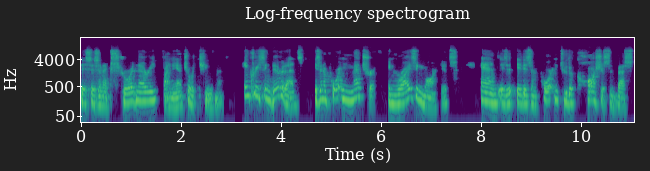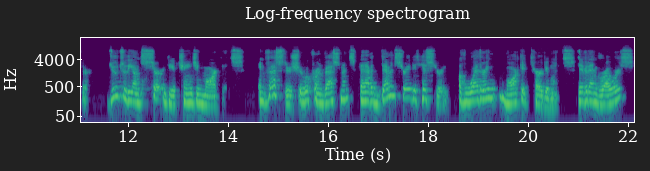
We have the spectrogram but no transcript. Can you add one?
This is an extraordinary financial achievement. Increasing dividends is an important metric in rising markets, and it is important to the cautious investor. Due to the uncertainty of changing markets, investors should look for investments that have a demonstrated history of weathering market turbulence. Dividend growers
